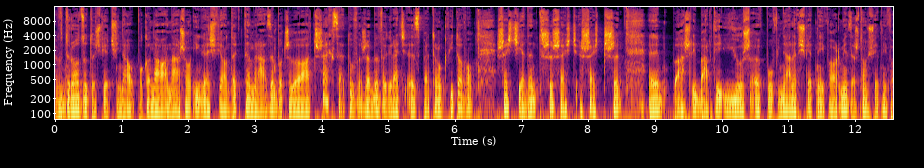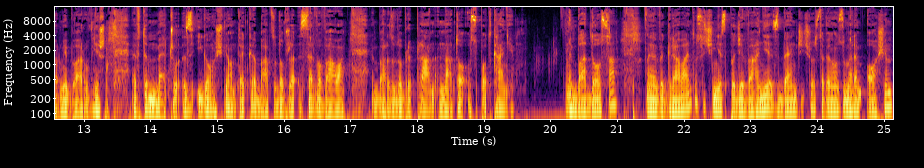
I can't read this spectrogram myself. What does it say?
w drodze do ćwierćfinału pokonała naszą Igę Świątek, tym razem potrzebowała trzech setów, żeby wygrać z Petrą Kwitową. 6-1, 3-6, 6-3. Ashley Barty już w półfinale w świetnej formie, zresztą w świetnej formie była również w tym meczu z Igą Świątek. Bardzo dobrze serwowała, bardzo dobry plan na to spotkanie. Badosa e, wygrała dosyć niespodziewanie z Benčić rozstawioną z numerem 8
